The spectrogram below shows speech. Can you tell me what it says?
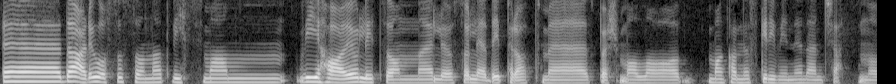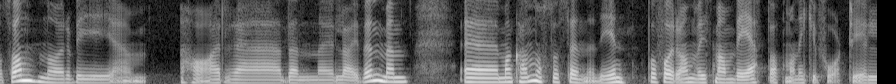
da er det jo også sånn at hvis man Vi har jo litt sånn eh, løs og ledig prat med spørsmål, og man kan jo skrive inn i den chatten og sånn når vi eh, har eh, den eh, liven. Men eh, man kan også sende de inn på forhånd hvis man vet at man ikke får til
